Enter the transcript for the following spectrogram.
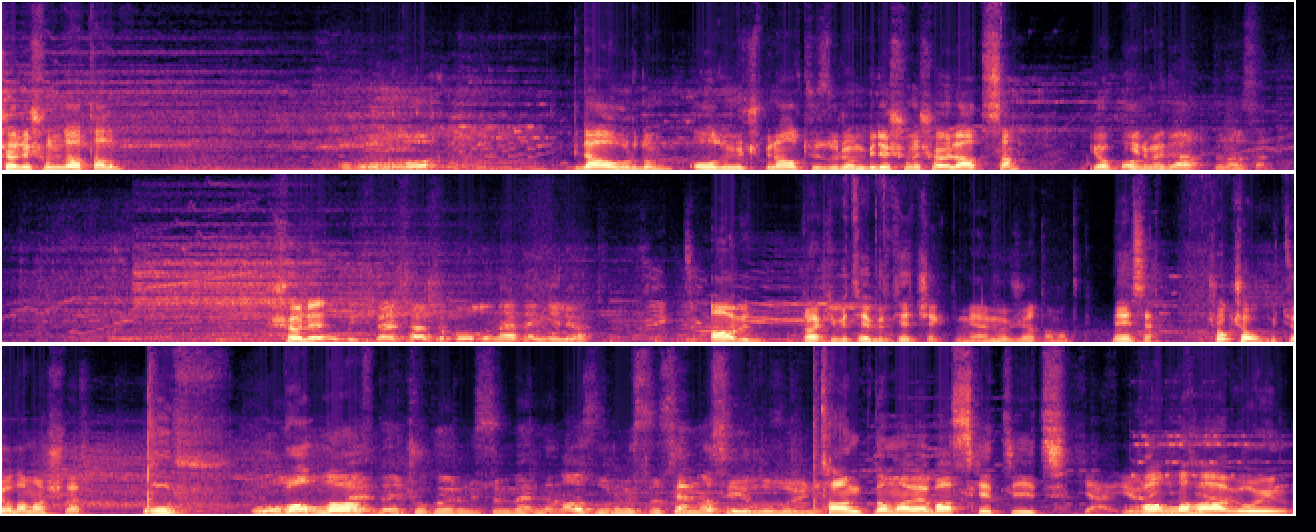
Şöyle şunu da atalım. Oh oh oh. Bir daha vurdum. Oğlum 3600 vuruyorum. Bir de şunu şöyle atsam. Yok Bok girmedi. gibi attın Hasan. Şöyle Bu şarjın bolluğu nereden geliyor? abi rakibi tebrik edecektim yani emoji atamadık. Neyse. Çok çabuk bitiyor lan maçlar. Uf. Oğlum Vallahi- benden çok ölmüşsün, benden az vurmuşsun. Sen nasıl yıldız oyuncu? Tanklama ve basket yiğit. Ya yürü git Vallahi ya. abi oyun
